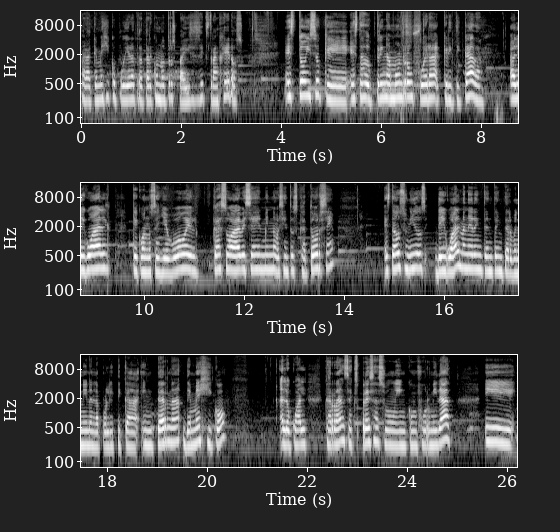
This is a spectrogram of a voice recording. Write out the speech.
para que México pudiera tratar con otros países extranjeros. Esto hizo que esta doctrina Monroe fuera criticada, al igual que cuando se llevó el caso ABC en 1914, Estados Unidos de igual manera intenta intervenir en la política interna de México, a lo cual Carranza expresa su inconformidad. Y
